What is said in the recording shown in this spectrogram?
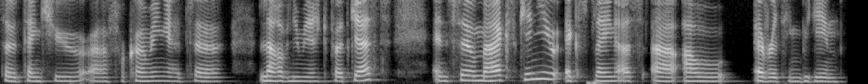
So thank you uh, for coming at uh, La Robe Numérique podcast. And so, Max, can you explain us uh, how everything began?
